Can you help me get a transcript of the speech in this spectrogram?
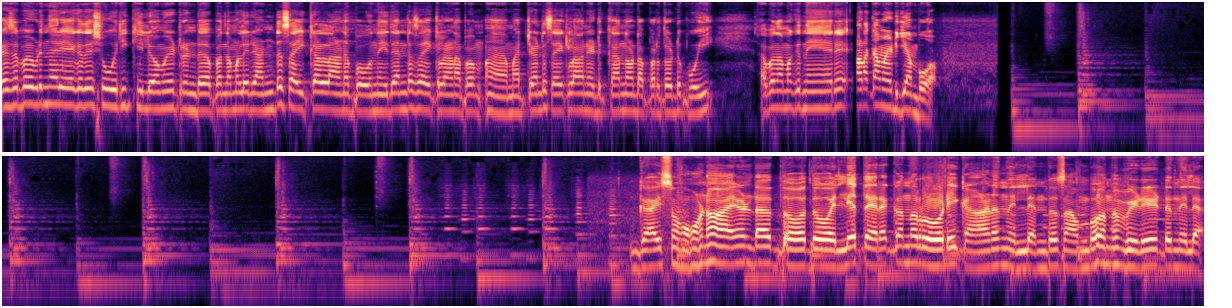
ഗസ് അപ്പോൾ ഇവിടുന്ന് ഒരു ഏകദേശം ഒരു കിലോമീറ്റർ ഉണ്ട്. അപ്പം നമ്മൾ രണ്ട് സൈക്കിളിലാണ് പോകുന്നത്. ഇതെന്റെ സൈക്കിളാണ് അപ്പം മറ്റവന്റെ സൈക്കിൾ അവൻ എടുക്കാന്നോണ്ട് അപ്പുറത്തോട്ട് പോയി. അപ്പോൾ നമുക്ക് നേരെ പടക്കം മേടിക്കാൻ പോവാം. ഗൈസ് ഓണം ആയതുകൊണ്ട് തോന്നു വലിയ തിരക്കൊന്നും റോഡിൽ കാണുന്നില്ല. എന്തോ സംഭവം ഒന്നും പിടികിട്ടുന്നില്ല.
